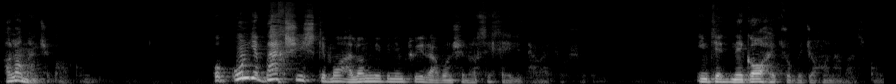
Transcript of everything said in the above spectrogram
حالا من چه کار کنم؟ خب اون یه بخشیش که ما الان می‌بینیم توی روانشناسی خیلی توجه شده. اینکه نگاهت رو به جهان عوض کن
